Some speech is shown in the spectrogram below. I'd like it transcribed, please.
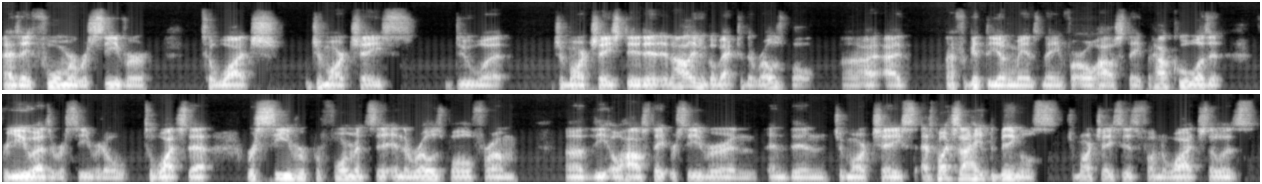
as a former receiver to watch Ja'Marr Chase do what Ja'Marr Chase did, and I'll even go back to the Rose Bowl. Uh, I, I I forget the young man's name for Ohio State, but how cool was it for you as a receiver to to watch that receiver performance in the Rose Bowl from uh, the Ohio State receiver and and then Ja'Marr Chase. As much as I hate the Bengals, Ja'Marr Chase is fun to watch. So is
